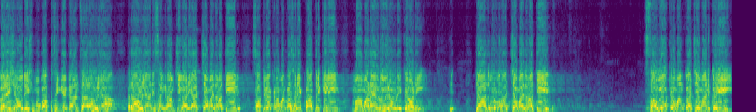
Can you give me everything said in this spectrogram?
गणेशराव देशमुख अपसिंगेकरांचा राहुल्या. राहुल्या आणि संग्रामची गाडी आजच्या मैदानातील सातव्या क्रमांकासाठी पात्र केली मामाडायर विरवडेकरांनी त्याचबरोबर आजच्या मैदानातील सहाव्या क्रमांकाचे मानकरी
